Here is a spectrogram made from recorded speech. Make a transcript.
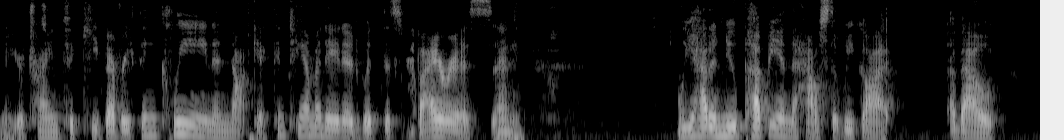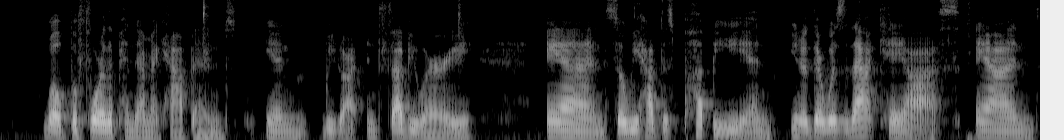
you know, you're trying to keep everything clean and not get contaminated with this virus and we had a new puppy in the house that we got about well before the pandemic happened in we got in February and so we had this puppy and you know there was that chaos and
